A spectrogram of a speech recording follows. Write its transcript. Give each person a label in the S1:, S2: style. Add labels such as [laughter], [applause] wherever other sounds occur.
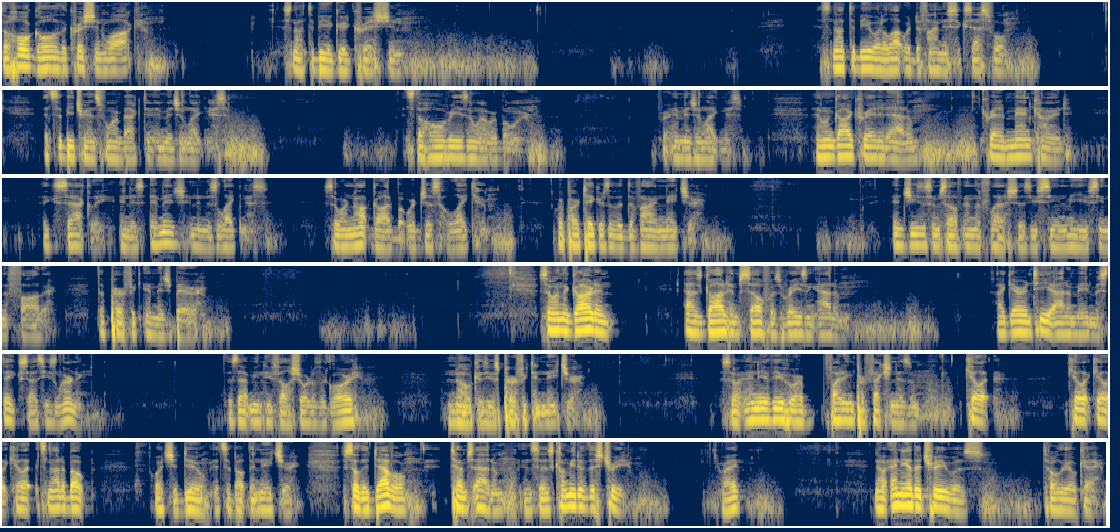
S1: The whole goal of the Christian walk is not to be a good Christian. It's not to be what a lot would define as successful. It's to be transformed back to image and likeness. It's the whole reason why we're born for image and likeness. And when God created Adam, He created mankind exactly in His image and in His likeness. So we're not God, but we're just like Him. We're partakers of the divine nature. And Jesus Himself in the flesh, as you've seen me, you've seen the Father, the perfect image bearer. So in the garden, as God Himself was raising Adam, I guarantee Adam made mistakes as he's learning. Does that mean he fell short of the glory? No, because he was perfect in nature. So, any of you who are fighting perfectionism, kill it. Kill it, kill it, kill it. It's not about what you do, it's about the nature. So, the devil tempts Adam and says, Come eat of this tree. Right? Now, any other tree was totally okay.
